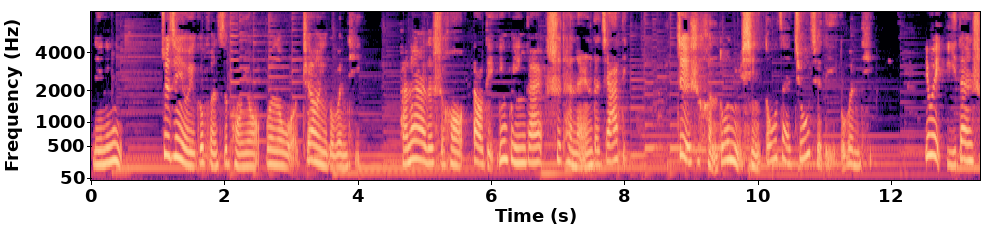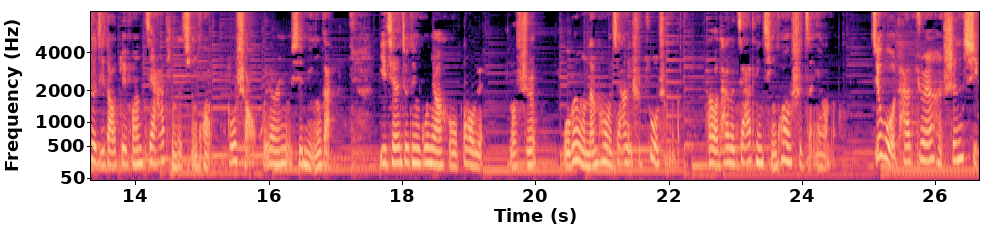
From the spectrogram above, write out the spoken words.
零零五。最近有一个粉丝朋友问了我这样一个问题：谈恋爱的时候，到底应不应该试探男人的家底？这也是很多女性都在纠结的一个问题，因为一旦涉及到对方家庭的情况，多少会让人有些敏感。以前就听姑娘和我抱怨，老师，我问我男朋友家里是做什么的，还有他的家庭情况是怎样的，结果他居然很生气，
